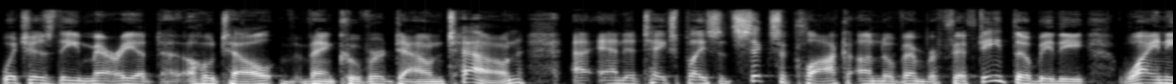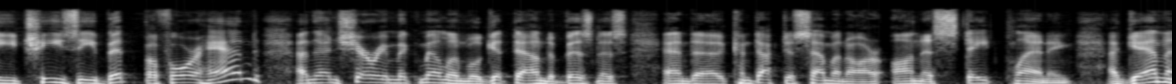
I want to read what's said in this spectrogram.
which is the Marriott uh, Hotel Vancouver downtown. Uh, and it takes place at 6 o'clock on November 15th. There'll be the winey, cheesy bit beforehand, and then Sherry McMillan will get down to business and uh, conduct a seminar on estate planning. Again,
